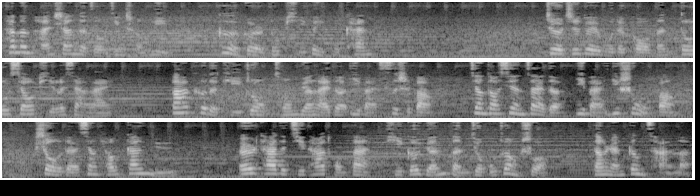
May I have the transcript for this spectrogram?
他们蹒跚地走进城里，个个都疲惫不堪。这支队伍的狗们都削皮了下来。巴克的体重从原来的一百四十磅降到现在的一百一十五磅，瘦得像条干鱼。而他的其他同伴体格原本就不壮硕，当然更惨了。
